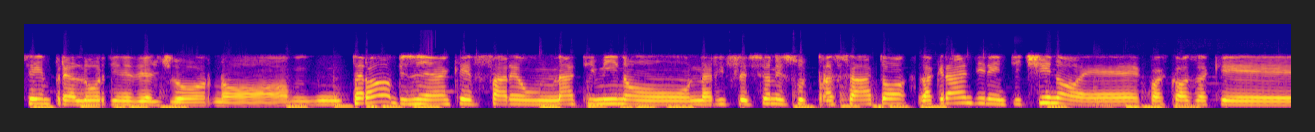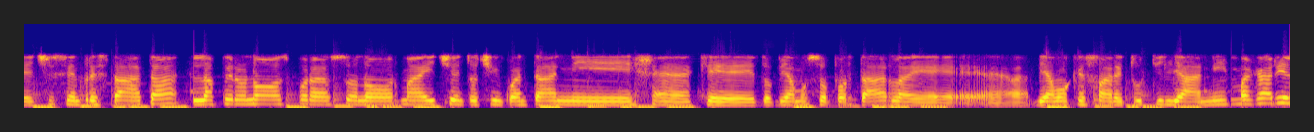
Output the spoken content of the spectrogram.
sempre all'ordine del giorno, mm, però bisogna anche fare un attimino una riflessione sul passato. La grandine in Ticino è qualcosa che c'è sempre stata, la peronospora sono ormai 150 anni eh, che dobbiamo sopportarla e eh, abbiamo a che fare tutti gli anni. Magari è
